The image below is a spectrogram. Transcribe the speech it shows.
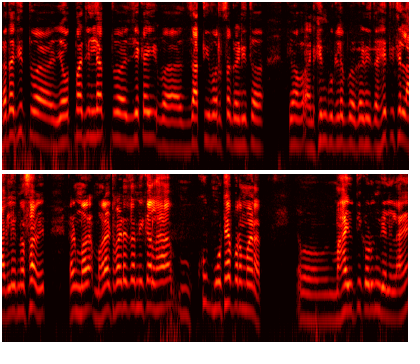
कदाचित यवतमाळ जिल्ह्यात जे काही जातीवरचं गणित किंवा आणखीन कुठले गणित हे तिथे लागले नसावेत. कारण मरा मराठवाड्याचा निकाल हा खूप मोठ्या प्रमाणात महायुतीकडून गेलेला आहे.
